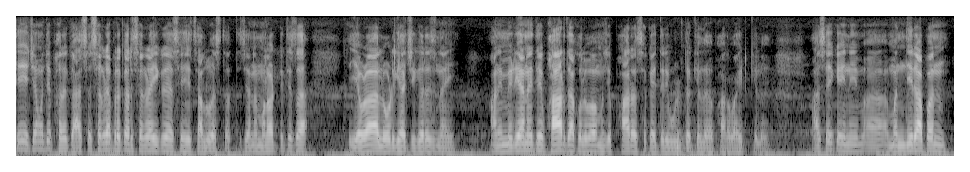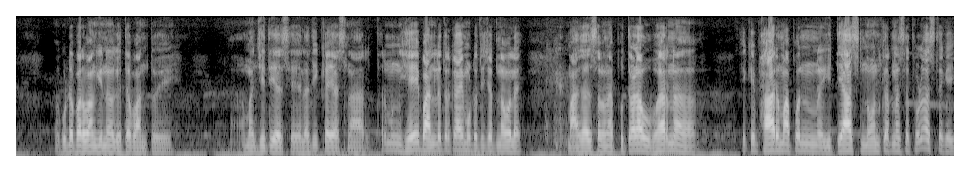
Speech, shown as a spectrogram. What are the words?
ते याच्यामध्ये फरक आहे. असं सगळ्या प्रकार सगळ्या इकडे असे हे चालू असतात. त्याच्यानं मला वाटते त्याचा एवढा लोड घ्यायची गरज नाही. आणि मीडियाने ते फार दाखवलं बा म्हणजे फार असं काहीतरी उलटं केलं फार वाईट केलं. असंही काही नाही. मंदिर आपण कुठं परवानगी न घेता बांधतो आहे मस्जिदी असेल अधिक काही असणार. तर मग हे बांधलं तर काय मोठं त्याच्यात नवल आहे? माझं असं म्हणा पुतळा उभारणं हे काही फार मग आपण इतिहास नोंद करणं असं थोडं असतं काही.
